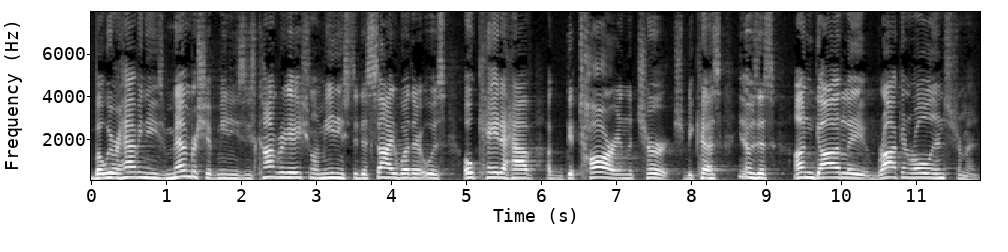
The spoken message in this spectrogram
but we were having these membership meetings, these congregational meetings to decide whether it was okay to have a guitar in the church because, you know, it was this ungodly rock and roll instrument.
